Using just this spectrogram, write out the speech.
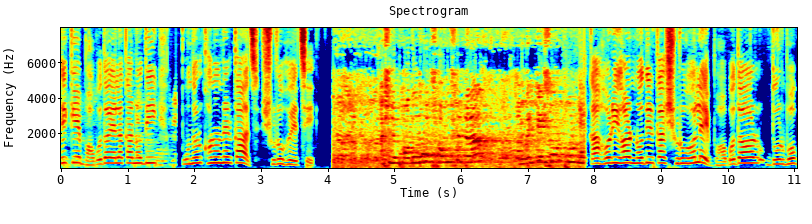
থেকে ভবদা এলাকা নদী পুনর্খননের কাজ শুরু হয়েছে। আসলে ভগবান সমস্যাটা আমাদের কেশবপুর একা হরিহর নদীর কাজ শুরু হলে ভবদর দুর্ভোগ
